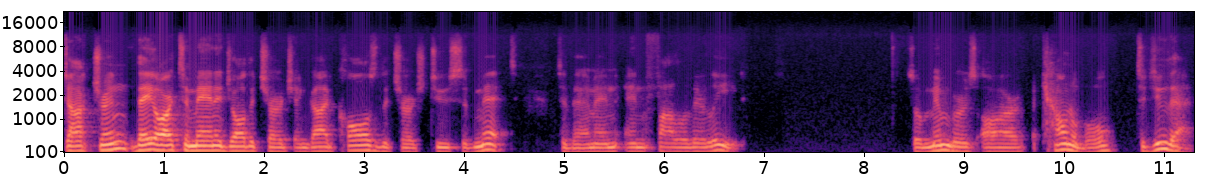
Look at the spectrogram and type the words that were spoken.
doctrine, they are to manage all the church, and God calls the church to submit to them and, and follow their lead. So members are accountable to do that.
